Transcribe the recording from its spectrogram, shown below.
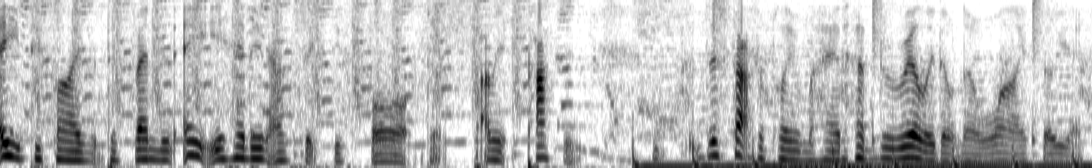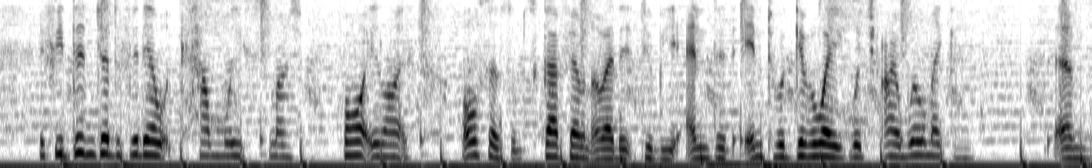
85 defending, 80 heading, and 64. I mean, passing the stats are playing in my head, I really don't know why, so yeah. If you did enjoy this video, can we smash 40 likes? Also, subscribe if you haven't already to be entered into a giveaway, which I will make um,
